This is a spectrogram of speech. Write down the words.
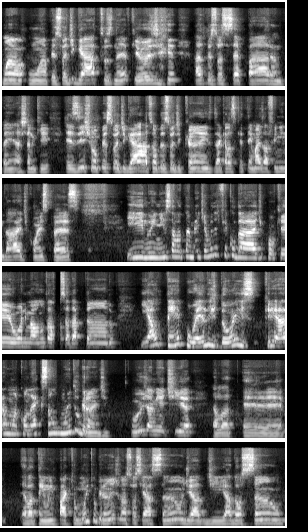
uma, uma pessoa de gatos, né? Porque hoje as pessoas se separam, achando que existe uma pessoa de gatos, uma pessoa de cães, aquelas que têm mais afinidade com a espécie. E no início ela também tinha muita dificuldade, porque o animal não estava se adaptando. E ao tempo, eles dois criaram uma conexão muito grande. Hoje a minha tia, ela, é, ela tem um impacto muito grande na associação de, de adoção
